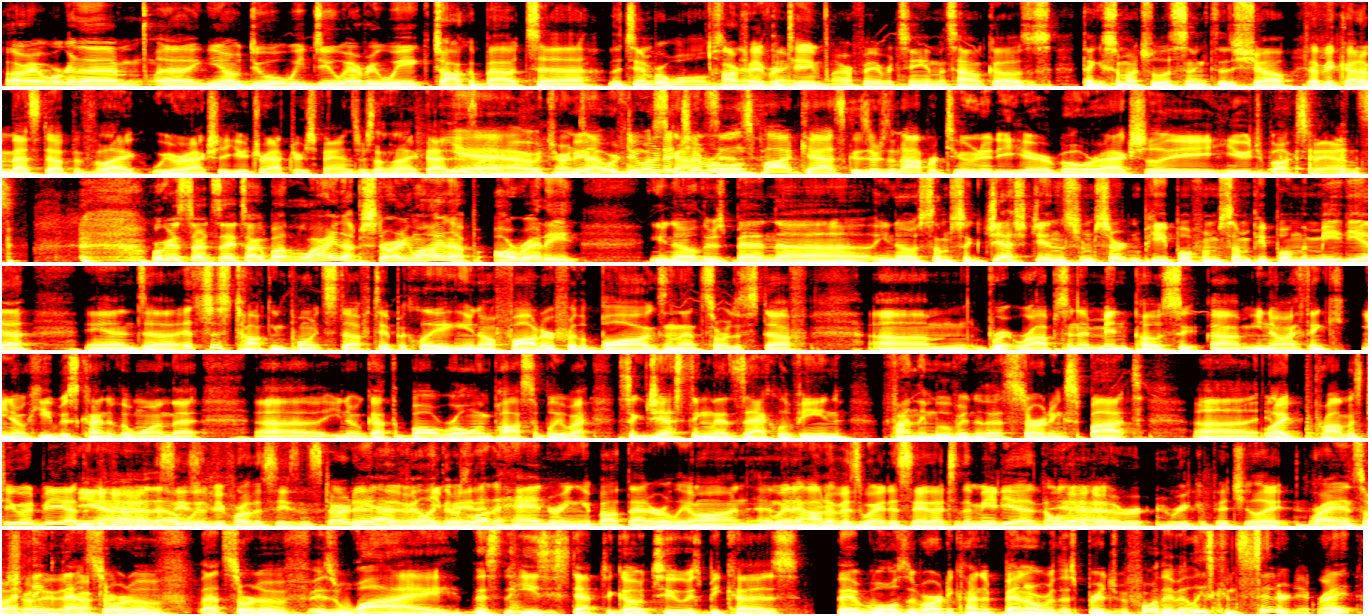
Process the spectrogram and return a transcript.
All right, we're gonna uh, you know do what we do every week, talk about uh, the Timberwolves, Our favorite everything. team. our favorite team. That's how it goes. Thank you so much for listening to the show. That'd be kind of messed up if like we were actually huge Raptors fans or something like that. It's Yeah, like, it turns out we're we're doing a Timberwolves podcast because there's an opportunity here, but we're actually huge Bucks fans. We're gonna start today talk about lineup, starting lineup already. You know, there's been uh, you know some suggestions from certain people, from some people in the media, and uh, it's just talking point stuff. Typically, you know, fodder for the blogs and that sort of stuff. Um, Britt Robson at MinnPost, um, you know, I think you know he was kind of the one that uh, you know got the ball rolling, possibly by suggesting that Zach LaVine finally move into that starting spot. Uh, like promised he would be at the Yeah, beginning of the season was- before the season started. yeah, I feel like there was a lot it- of hand wringing about that early on. And He went then- out of his way to say that to the media, only Yeah. to re- recapitulate. Right, and so I think that thereafter. sort of that sort of is why this the easy step to go to is because the Wolves have already kind of been over this bridge before. They've at least considered it, right?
